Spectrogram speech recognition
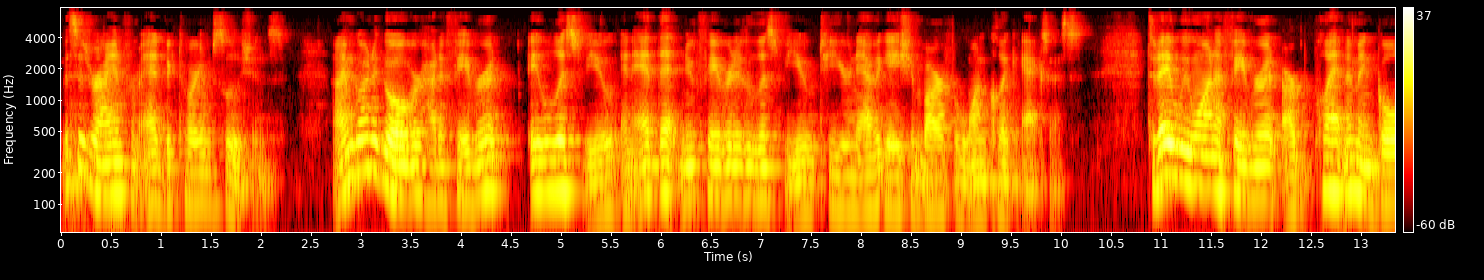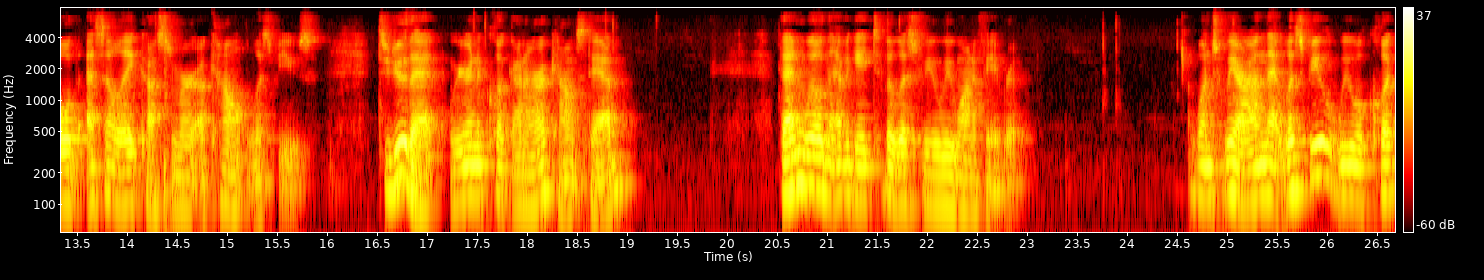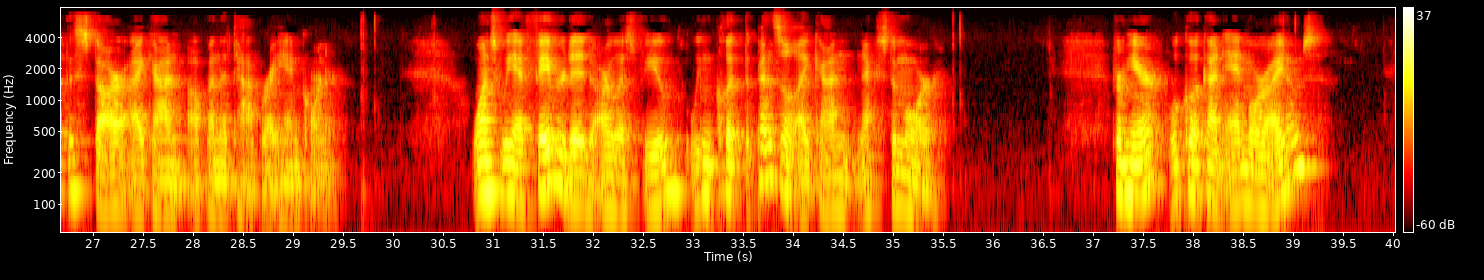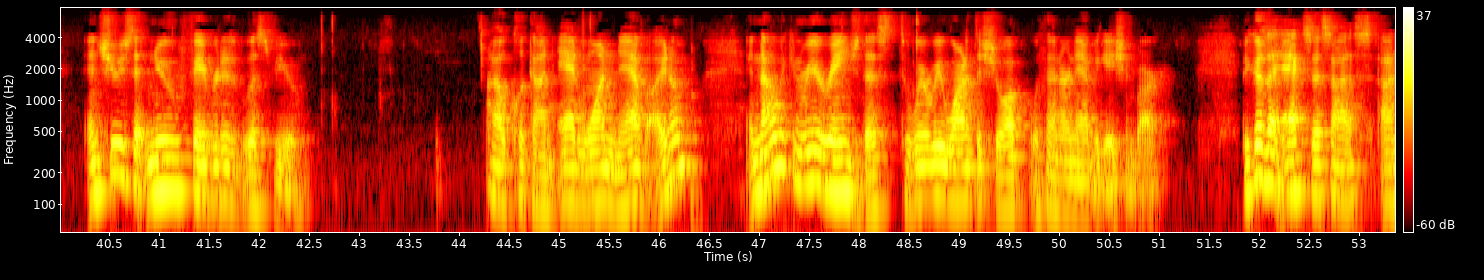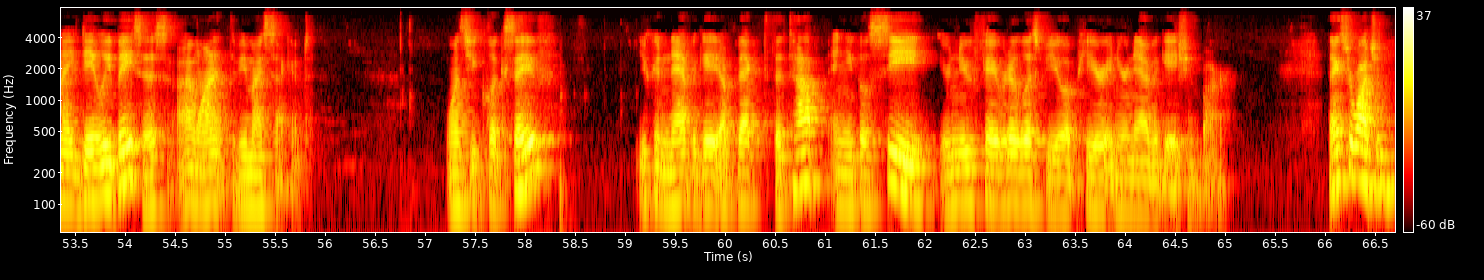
This is Ryan from Ad Victoriam Solutions. I'm going to go over how to favorite a list view and add that new favorited list view to your navigation bar for one-click access. Today we want to favorite our Platinum and Gold SLA customer account list views. To do that, we're going to click on our Accounts tab. Then we'll navigate to the list view we want to favorite. Once we are on that list view, we will click the star icon up on the top right hand corner. Once we have favorited our list view, we can click the pencil icon next to More. From here, we'll click on Add More Items and choose that new favorited list view. I'll click on Add One Nav Item, and now we can rearrange this to where we want it to show up within our navigation bar. Because I access us on a daily basis, I want it to be my second. Once you click Save, you can navigate up back to the top and you will see your new favorite list view appear in your navigation bar. Thanks for watching.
